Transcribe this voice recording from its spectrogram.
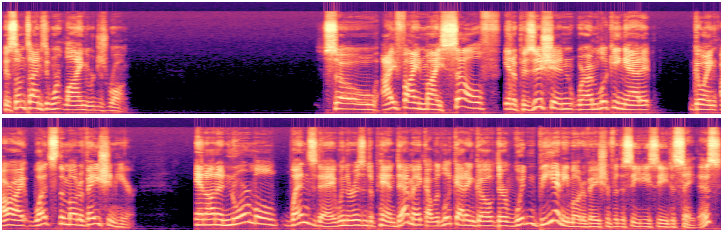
Because sometimes they weren't lying, they were just wrong. So I find myself in a position where I'm looking at it going, all right, what's the motivation here? And on a normal Wednesday, when there isn't a pandemic, I would look at it and go, there wouldn't be any motivation for the CDC to say this.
